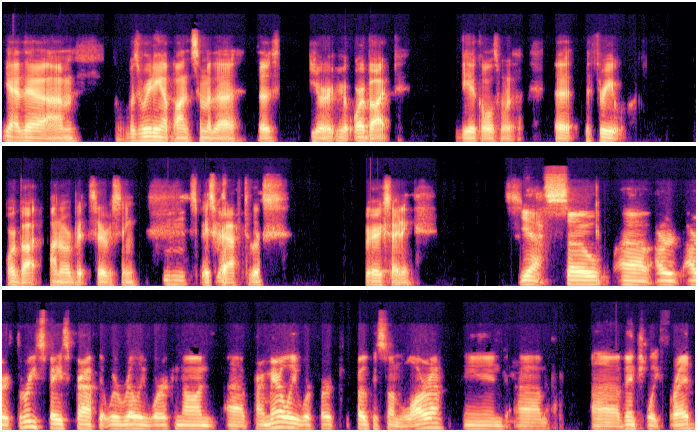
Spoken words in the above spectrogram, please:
Yeah, the um was reading up on some of the those your your Orbot vehicles, one of the the, the three Orbot on orbit servicing mm-hmm. spacecraft yep. looks very exciting. Yes. So uh, our our three spacecraft that we're really working on, uh, primarily we're fo- focused on Laura and um, uh, eventually Fred.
